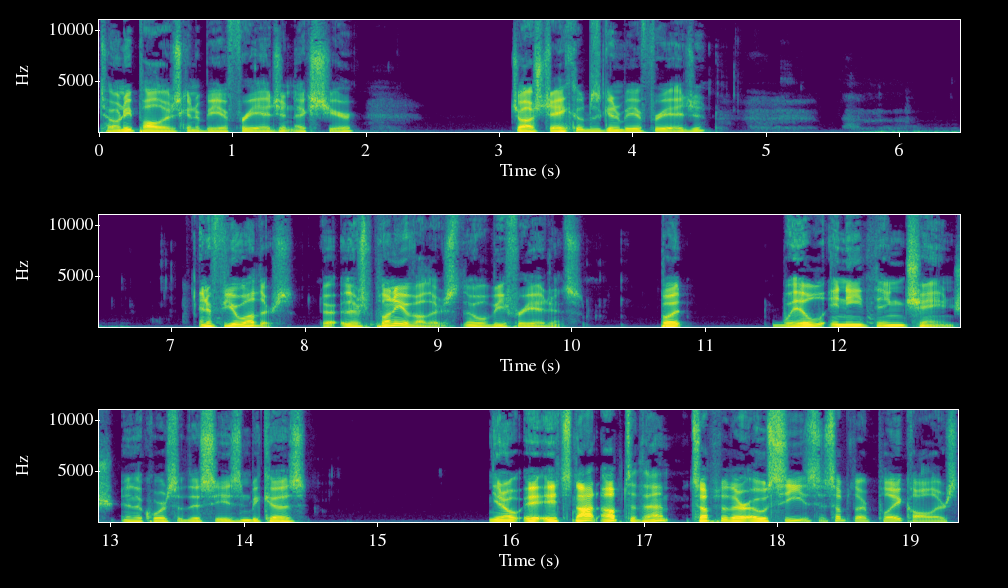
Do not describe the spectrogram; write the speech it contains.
Tony Pollard's going to be a free agent next year. Josh Jacobs is going to be a free agent. And a few others. There's plenty of others that will be free agents. But will anything change in the course of this season? Because, you know, it's not up to them. It's up to their OCs. It's up to their play callers.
